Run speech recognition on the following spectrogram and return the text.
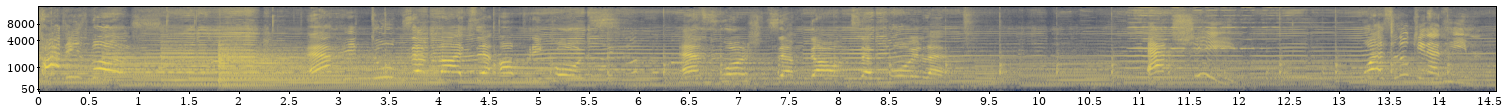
cut his balls. And he took them like the apricots and washed them down the toilet. Was looking at him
